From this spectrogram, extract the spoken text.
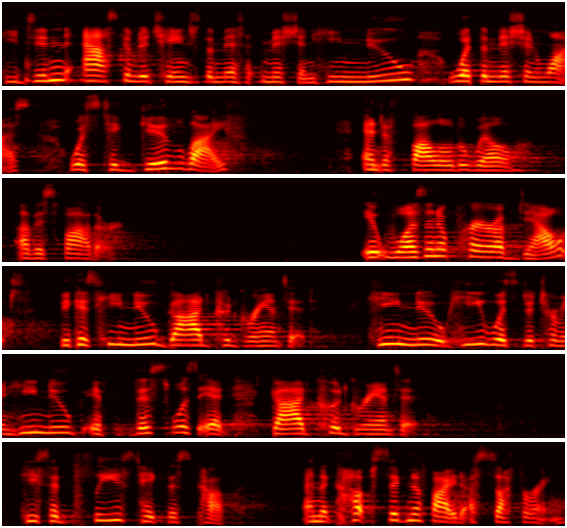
He didn't ask him to change the mission. He knew what the mission was, was to give life and to follow the will of his Father. It wasn't a prayer of doubt because he knew God could grant it. He knew, he was determined, he knew if this was it, God could grant it. He said, Please take this cup. And the cup signified a suffering.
